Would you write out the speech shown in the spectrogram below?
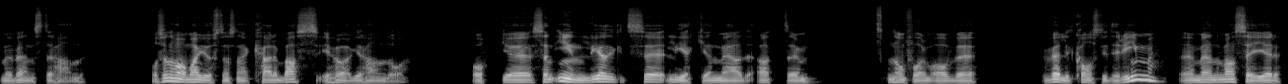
med vänster hand. Och sen har man just en sån här karbass i höger hand då. Och eh, sen inleds eh, leken med att eh, någon form av eh, väldigt konstigt rim, eh, men man säger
